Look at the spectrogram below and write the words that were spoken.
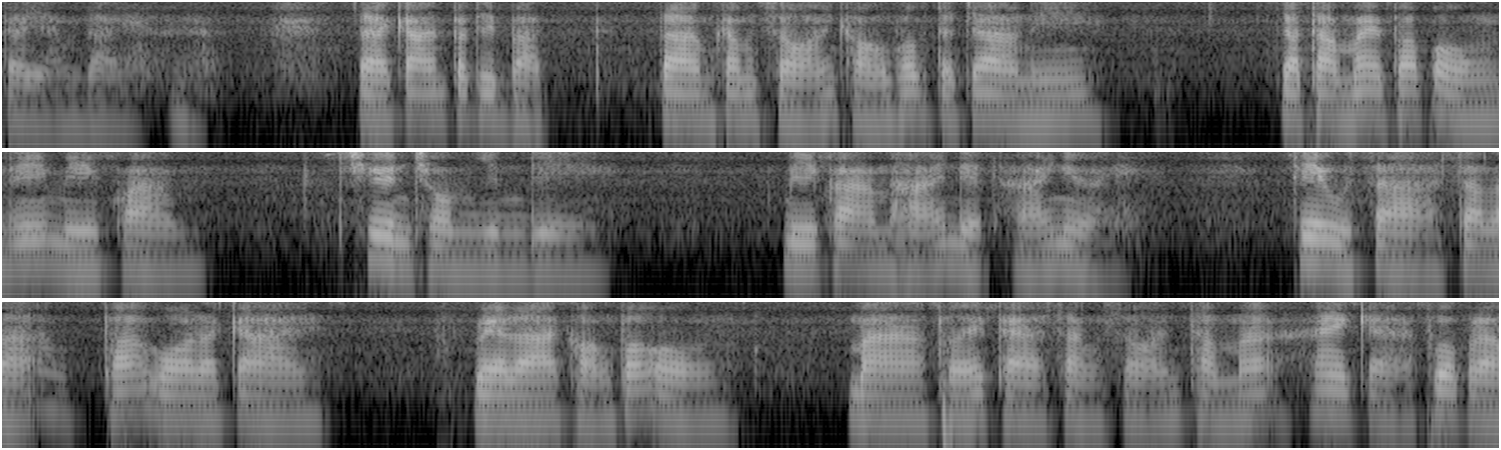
แต่อย่างใด แต่การปฏิบัติตามคำสอนของพระพุทธเจ้านี้ จะทำให้พระองค์นี้มีความชื่นชมยินดี มีความหายเหน็ดหายเหนื่อย ที่อุตส่าห์สละพระวรกาย เวลาของพระองค์ มาเผยแผ่สั่งสอนธรรมะให้แก่พวกเรา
